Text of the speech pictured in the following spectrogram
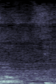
Woo!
